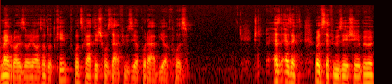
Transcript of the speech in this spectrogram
megrajzolja az adott képkockát és hozzáfűzi a korábbiakhoz. És ez, ezek összefűzéséből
